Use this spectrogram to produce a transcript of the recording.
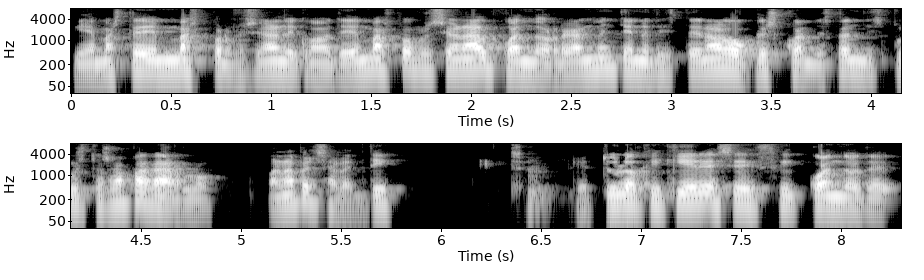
Y además te ven más profesional. Y cuando te ven más profesional, cuando realmente necesiten algo, que es cuando están dispuestos a pagarlo, van a pensar en ti. Sí. Que tú lo que quieres es que cuando, te,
